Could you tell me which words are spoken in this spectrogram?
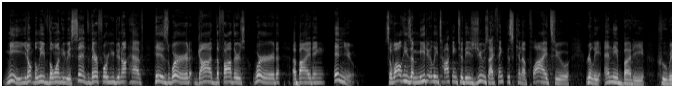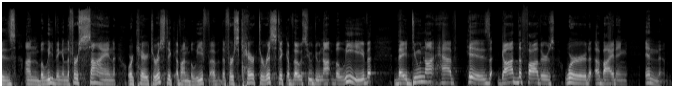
me. You don't believe the one who is sent. Therefore, you do not have his word, God the Father's word, abiding in you. So while he's immediately talking to these Jews, I think this can apply to really anybody who is unbelieving. And the first sign or characteristic of unbelief, of the first characteristic of those who do not believe, they do not have His, God the Father's, word abiding in them.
